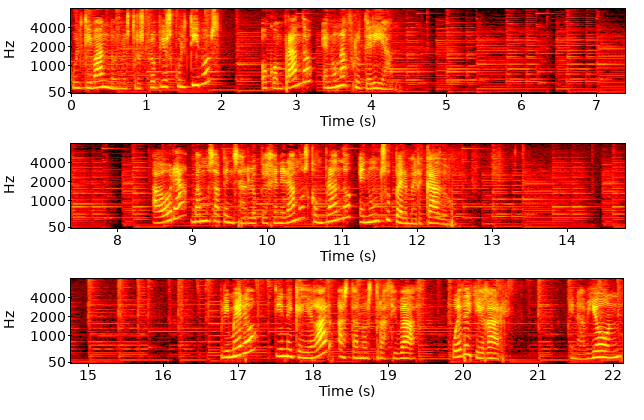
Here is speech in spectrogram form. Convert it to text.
cultivando nuestros propios cultivos o comprando en una frutería. Ahora vamos a pensar lo que generamos comprando en un supermercado. Primero tiene que llegar hasta nuestra ciudad. Puede llegar en avión,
